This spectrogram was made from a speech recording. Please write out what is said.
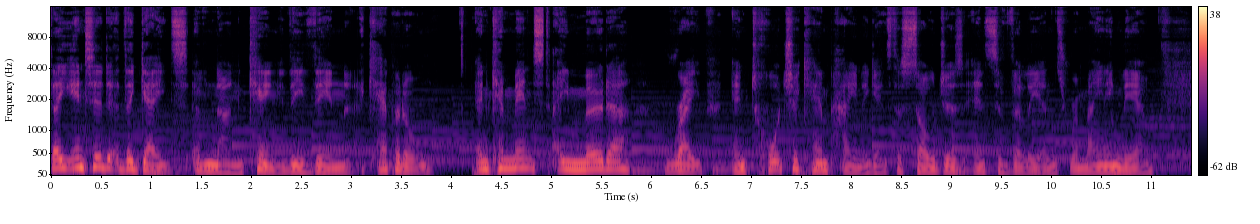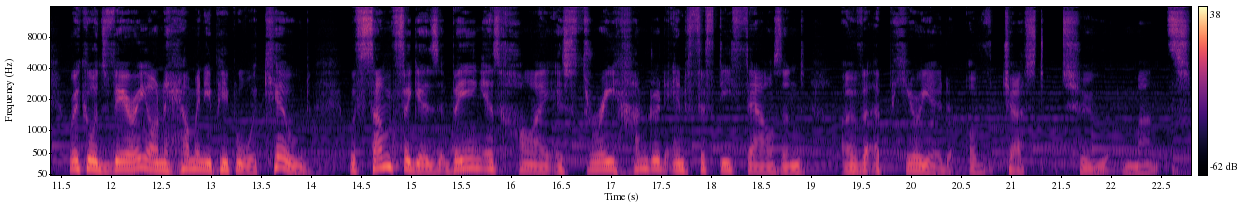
they entered the gates of Nanking, the then capital, and commenced a murder, rape, and torture campaign against the soldiers and civilians remaining there. Records vary on how many people were killed, with some figures being as high as 350,000 over a period of just two months.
